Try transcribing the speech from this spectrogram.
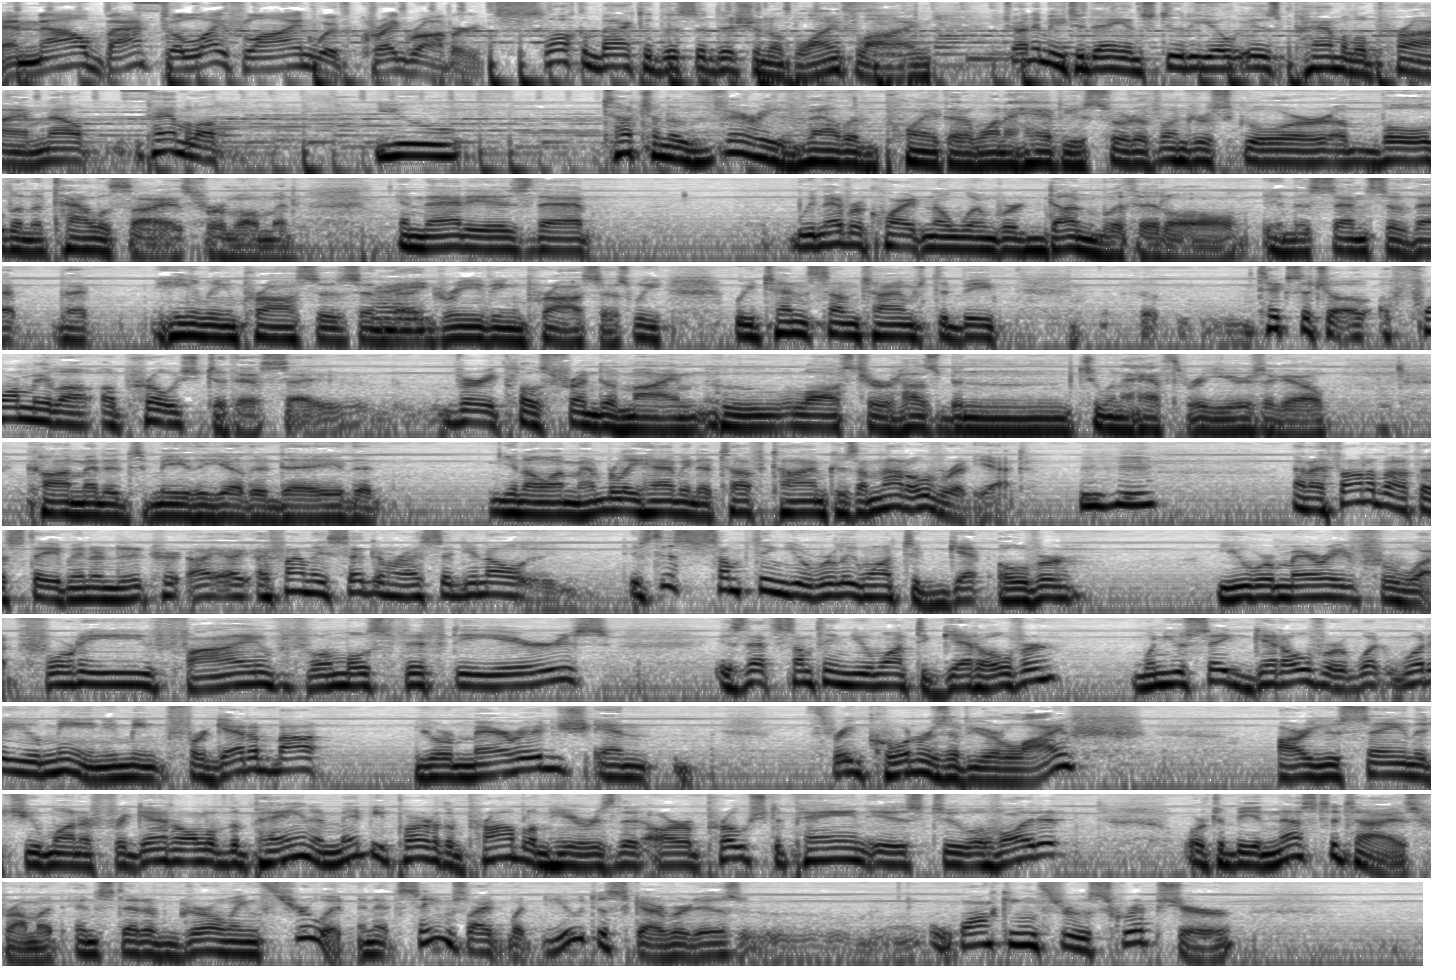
And now back to Lifeline with Craig Roberts. Welcome back to this edition of Lifeline. Joining me today in studio is Pamela Prime. Now, Pamela, you touch on a very valid point that I want to have you sort of underscore, uh, bold, and italicize for a moment. And that is that we never quite know when we're done with it all in the sense of that, that healing process and Right. that grieving process. We, we tend sometimes to be take such a, a formula approach to this. A very close friend of mine who lost her husband two and a half, three years ago commented to me the other day that, you know, I'm really having a tough time because I'm not over it yet. Mm-hmm. And I thought about that statement, and it occurred, I, I- I finally said to her, I said, you know, is this something you really want to get over? You were married for what, 45, almost 50 years? Is that something you want to get over? When you say get over, it, what, what do you mean? You mean forget about your marriage and three quarters of your life? Are you saying that you want to forget all of the pain? And maybe part of the problem here is that our approach to pain is to avoid it or to be anesthetized from it instead of growing through it. And it seems like what you discovered is walking through Scripture,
